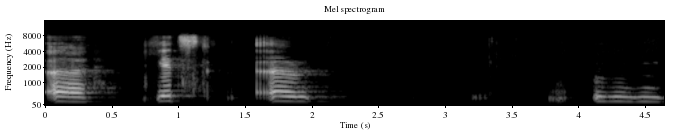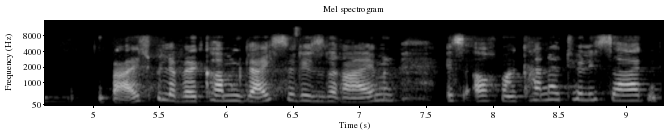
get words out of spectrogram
äh, jetzt äh, Beispiele, wir kommen gleich zu diesen Reimen, ist auch, man kann natürlich sagen,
